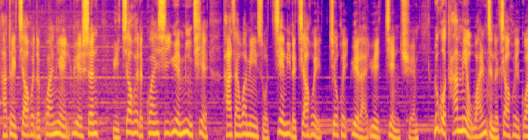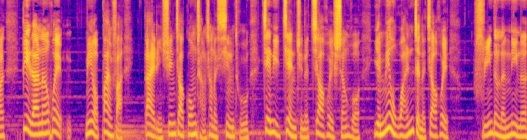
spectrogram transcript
他对教会的观念越深，与教会的关系越密切，他在外面所建立的教会就会越来越健全。如果他没有完整的教会观，必然呢会没有办法带领宣教工场上的信徒建立健全的教会生活，也没有完整的教会。福音的能力呢，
